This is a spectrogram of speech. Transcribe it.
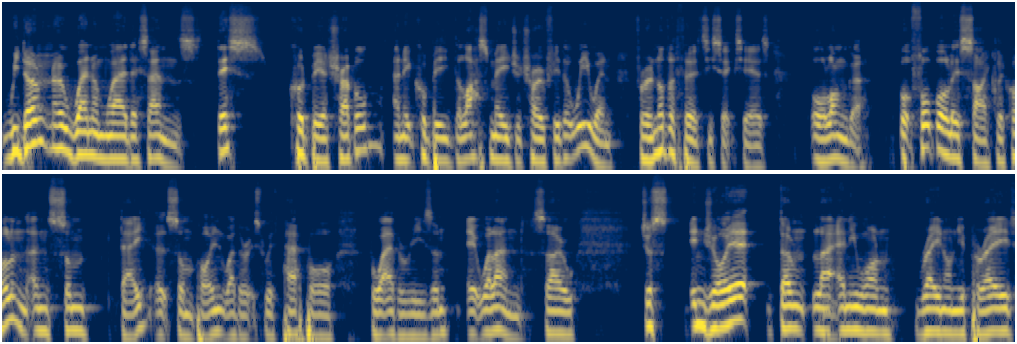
We don't know when and where this ends. This could be a treble, and it could be the last major trophy that we win for another 36 years or longer. But football is cyclical, and, and some day at some point, whether it's with Pep or for whatever reason, it will end. So just enjoy it. Don't let anyone rain on your parade.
